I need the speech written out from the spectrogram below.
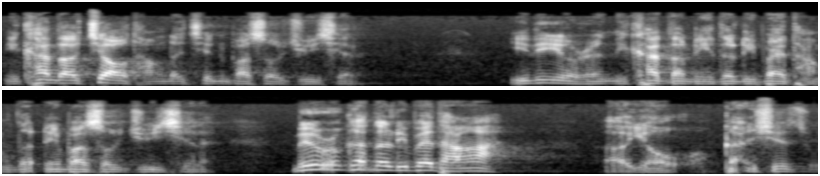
你看到教堂的，请你把手举起来。一定有人，你看到你的礼拜堂的，你把手举起来。没有人看到礼拜堂啊？啊，有，感谢主。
